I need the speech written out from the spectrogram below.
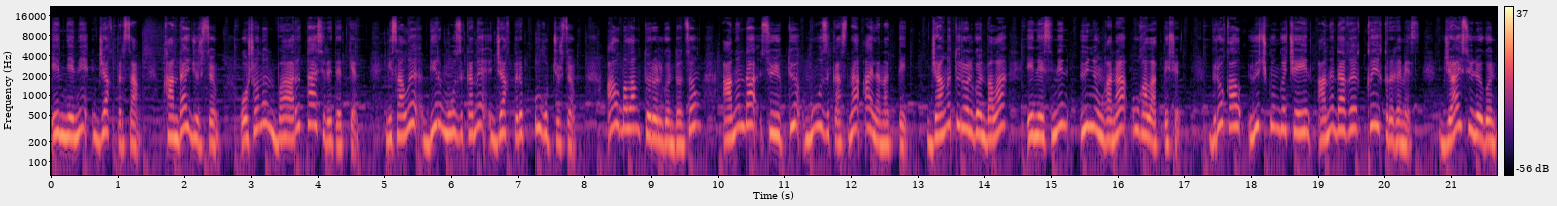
эмнени жактырсаң кандай жүрсөң ошонун баары таасир этет экен. Мисалы бир музыканы жактырып угуп жүрсөң ал балаң төрөлгөндөн соң анын да сүйүктүү музыкасына айланат дейт. Жаңы төрөлгөн бала энесинин үнүн гана уга алат дешет бирок ал үч күнгө чейин аны дагы кыйкырык эмес. Жай сүйлөгөн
